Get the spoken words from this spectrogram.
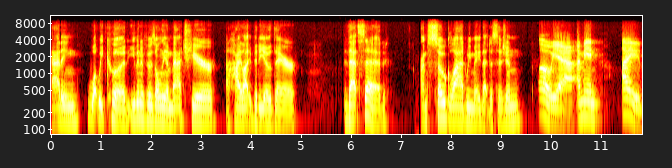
adding what we could even if it was only a match here a highlight video there that said i'm so glad we made that decision Oh yeah. I mean, I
